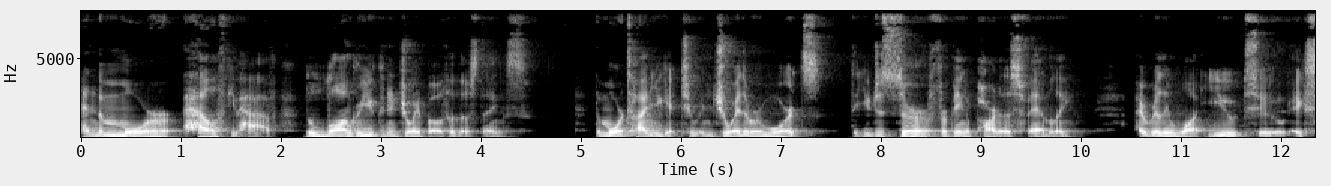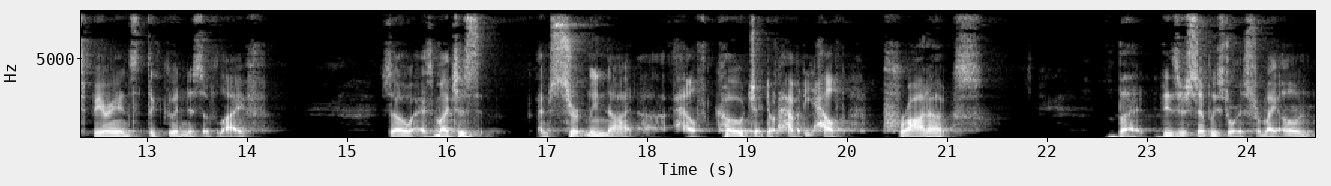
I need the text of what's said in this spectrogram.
And the more health you have, the longer you can enjoy both of those things. The more time you get to enjoy the rewards that you deserve for being a part of this family. I really want you to experience the goodness of life. So, as much as I'm certainly not a health coach, I don't have any health products, but these are simply stories from my own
